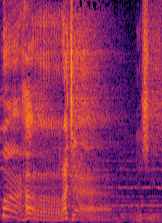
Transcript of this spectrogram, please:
Maharaja. Music.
